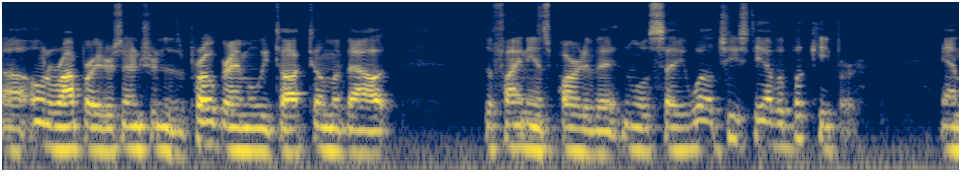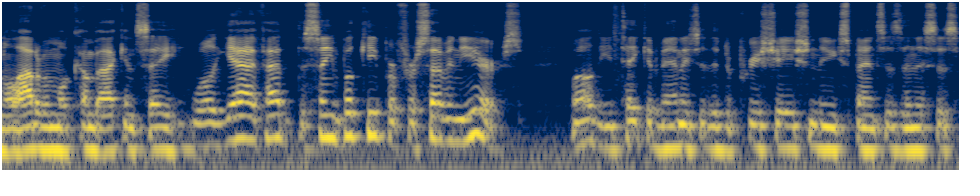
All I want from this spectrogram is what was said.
uh, owner operators enter into the program, and we talk to them about the finance part of it, and we'll say, "Well, geez, do you have a bookkeeper?" And a lot of them will come back and say, "Well, yeah, I've had the same bookkeeper for seven years." Well, do you take advantage of the depreciation, the expenses, and this is,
